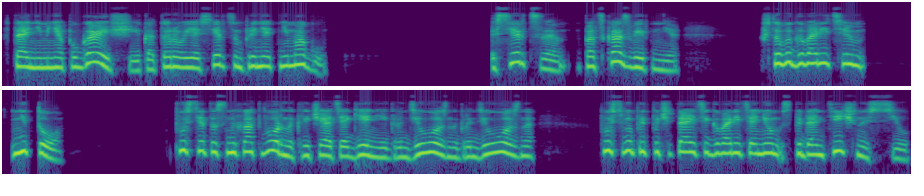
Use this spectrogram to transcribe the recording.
втайне меня пугающий, которого я сердцем принять не могу. Сердце подсказывает мне, что вы говорите не то, Пусть это смехотворно кричать о гении грандиозно, грандиозно, пусть вы предпочитаете говорить о нем с педантичностью,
